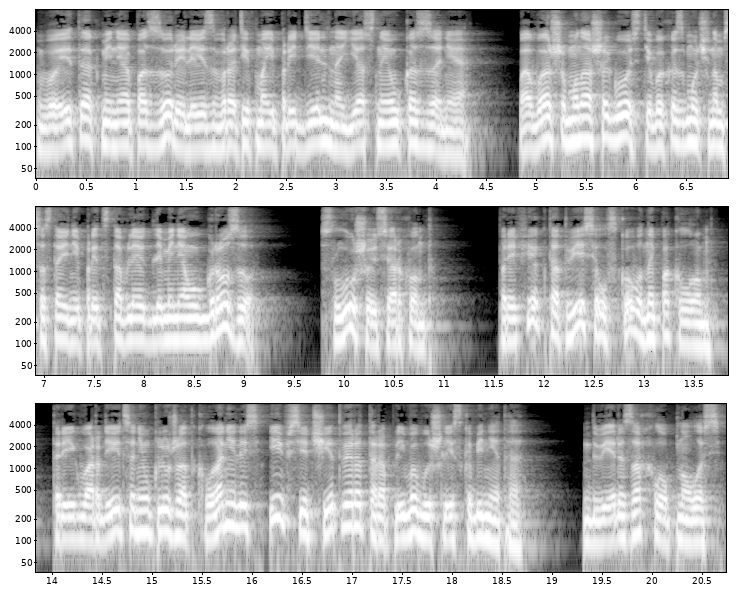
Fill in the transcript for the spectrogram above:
Вы и так меня опозорили, извратив мои предельно ясные указания. По-вашему, наши гости в их измученном состоянии представляют для меня угрозу?» «Слушаюсь, Архонт». Префект отвесил скованный поклон. Три гвардейца неуклюже откланялись, и все четверо торопливо вышли из кабинета. Дверь захлопнулась.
